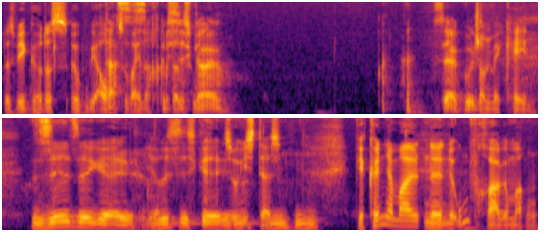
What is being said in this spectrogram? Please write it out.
Deswegen gehört das irgendwie auch das zu Weihnachten ist richtig dazu. geil. Sehr gut. John McCain. Sehr, sehr geil. Ja. Richtig geil. So ist das. Mhm. Wir können ja mal eine, eine Umfrage machen.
